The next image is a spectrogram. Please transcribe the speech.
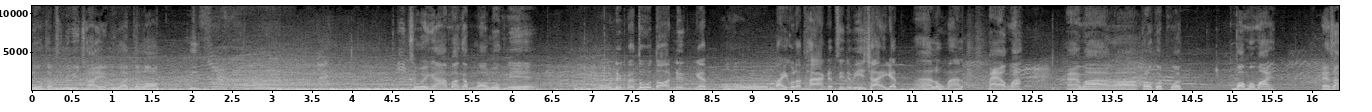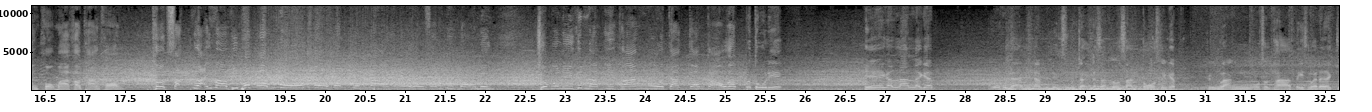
ดวลกับสินทวิชัยหรือว่าจะหลอกอื้อหือสวยงามมากครับหลอกลูกนี้โอ้โหหนึ่งประตูต่อหนึ่งครับ โอ้โห ไปคนละทางครับสินทวีชัยครับอ่าลงมาแปลออกมาแปลมาก็กรกฎหัวบอมมาใหม่แต่สร้างโคกมาเข้าทางของ เทิดศักดิ์ไหลมาพิภพอ่อนโมเข้าฮอตจนได้ครับโอ้โหสองประตูต่อหนึ่งชมบุรีขึ้นนำอีกครั้งโอ้จากจอมเก่าครับประตูนี้เฮกันลั่นเลยครับโอ้โหได้มีนำอยู่หนึ่งศูนย์จากนัสันโดซานโตสนะครับครึ่งหลังโอสถาตีเสมอได้จากจุด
